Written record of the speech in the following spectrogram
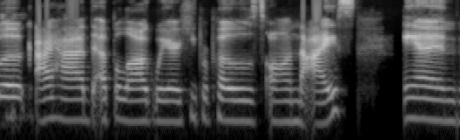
book i had the epilogue where he proposed on the ice. And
